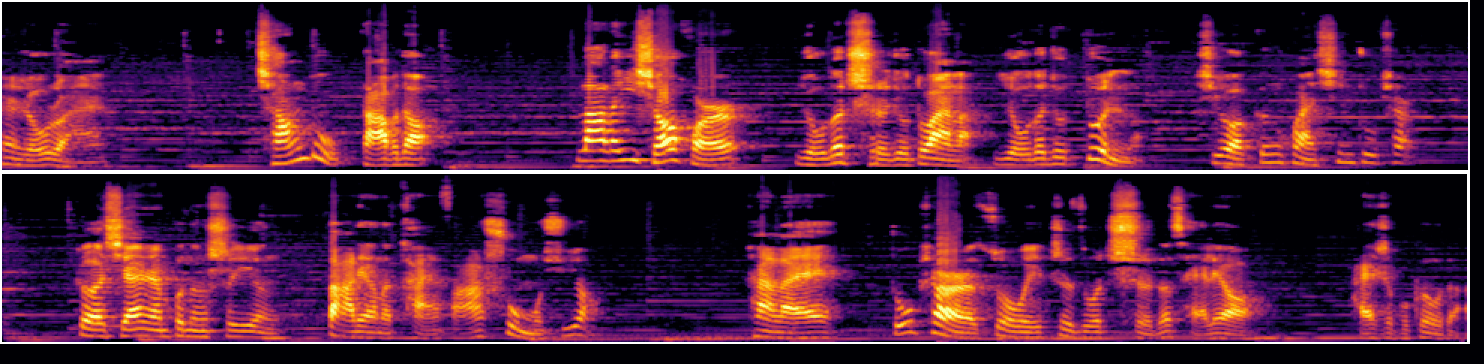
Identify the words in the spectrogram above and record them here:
很柔软，强度达不到，拉了一小会儿，有的齿就断了，有的就钝了。需要更换新竹片这显然不能适应大量的砍伐树木需要。看来竹片作为制作尺的材料还是不够的，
